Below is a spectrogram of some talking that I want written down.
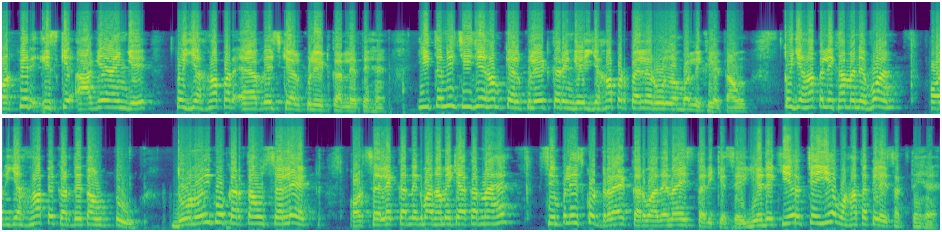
और फिर इसके आगे आएँगे तो यहाँ पर एवरेज कैलकुलेट कर लेते हैं। इतनी चीज़ें हम कैलकुलेट करेंगे, यहाँ पर पहले रोल नंबर लिख लेता हूँ। तो यहाँ पे लिखा मैंने वन और यहाँ पे कर देता हूँ टू दोनों ही को करता हूँ सेलेक्ट और सेलेक्ट करने के बाद हमें क्या करना है? सिंपली इसको ड्रैग करवा देना इस तरीके से। ये देखिए चाहिए, वहाँ तक ले सकते हैं।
